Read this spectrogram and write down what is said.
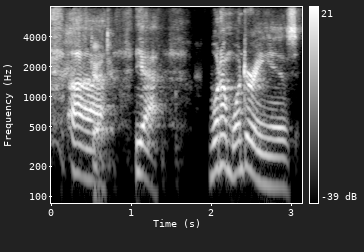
uh, good. Yeah. What I'm wondering is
